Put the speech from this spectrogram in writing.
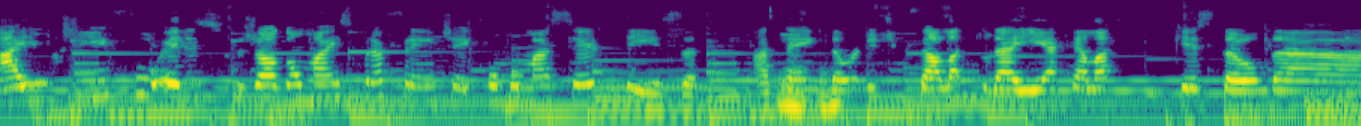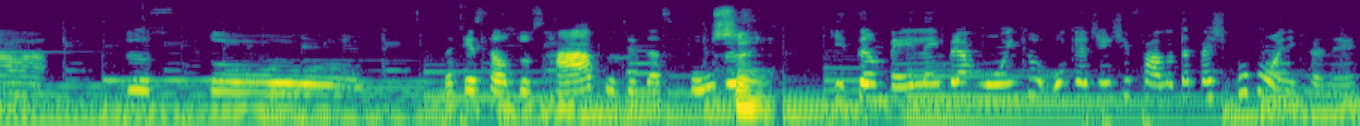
Aí o tifo eles jogam mais para frente aí como uma certeza. Até uhum. então a gente fala daí é aquela questão da do, do, da questão dos ratos e das pulgas. Sim. Que também lembra muito o que a gente fala da peste bubônica, né?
